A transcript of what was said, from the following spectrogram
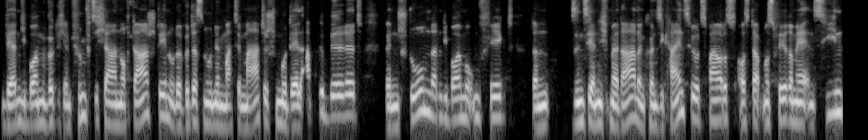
Werden die Bäume wirklich in 50 Jahren noch dastehen oder wird das nur in einem mathematischen Modell abgebildet? Wenn ein Sturm dann die Bäume umfegt, dann sind sie ja nicht mehr da, dann können sie kein CO2 aus, aus der Atmosphäre mehr entziehen.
